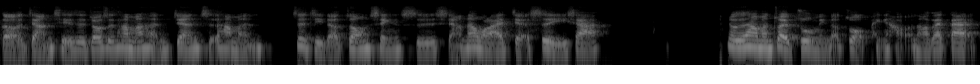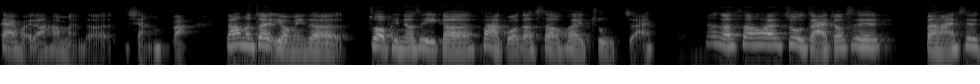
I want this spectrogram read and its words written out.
得奖，其实就是他们很坚持他们。自己的中心思想，那我来解释一下，就是他们最著名的作品，好，然后再带带回到他们的想法。然后他们最有名的作品就是一个法国的社会住宅，那个社会住宅就是本来是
